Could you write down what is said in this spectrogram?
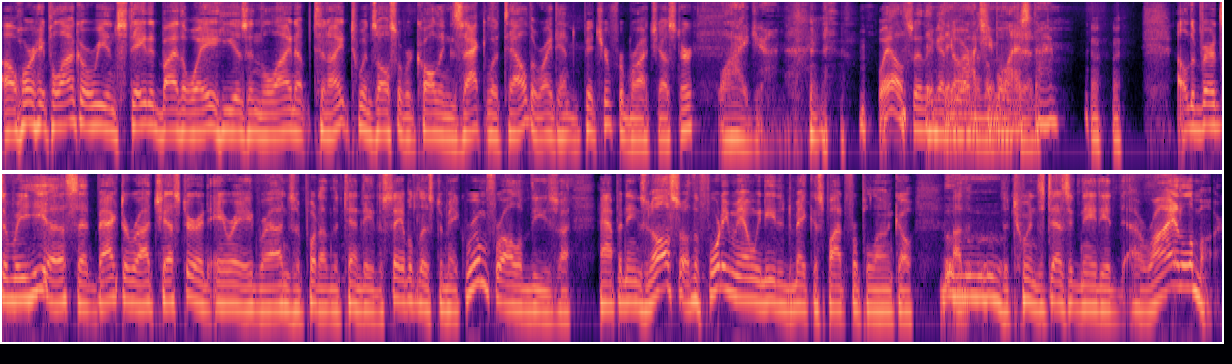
Uh, Jorge Polanco reinstated, by the way. He is in the lineup tonight. Twins also recalling Zach Littell, the right-handed pitcher from Rochester. why, John? Well, so they Didn't got they an arm watch in him last time? Alberto Mejia sent back to Rochester, and Ray rounds are put on the 10-day disabled list to make room for all of these uh, happenings. And also, the 40 man we needed to make a spot for Polanco, uh, the, the Twins designated uh, Ryan LaMarre.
